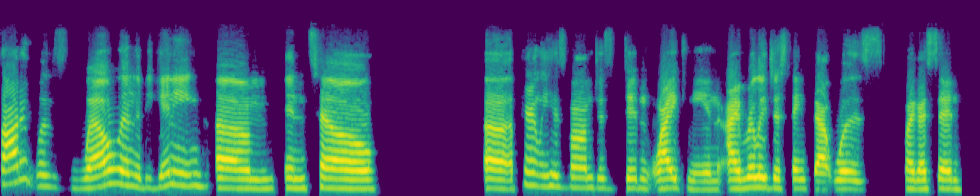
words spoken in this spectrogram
thought it was well in the beginning um, until uh, apparently his mom just didn't like me, and I really just think that was like I said,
